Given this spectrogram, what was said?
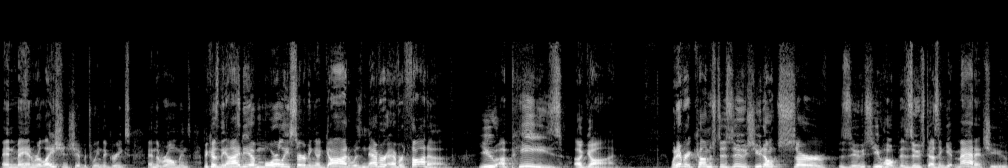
and man relationship between the Greeks and the Romans because the idea of morally serving a God was never ever thought of. You appease a god. Whenever it comes to Zeus, you don't serve Zeus. You hope that Zeus doesn't get mad at you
